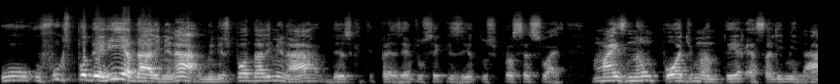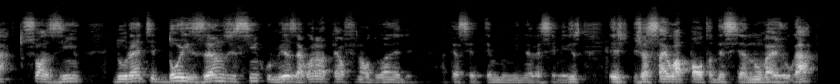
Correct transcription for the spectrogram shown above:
o, o Fux poderia dar liminar? O ministro pode dar liminar, desde que presente os requisitos processuais. Mas não pode manter essa liminar sozinho durante dois anos e cinco meses. Agora, até o final do ano, ele, até setembro, no mínimo, ele vai ser ministro. Ele já saiu a pauta desse ano, não vai julgar.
